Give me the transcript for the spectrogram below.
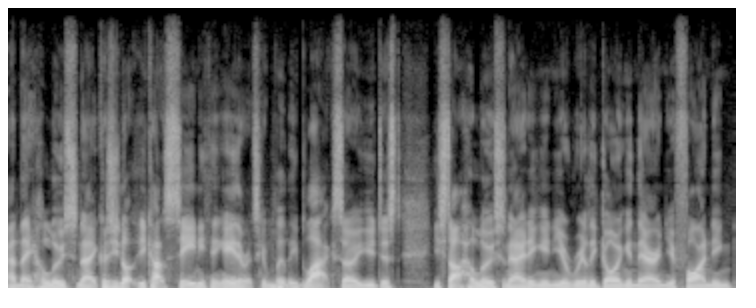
and they hallucinate because you're not you can't see anything either it's completely mm. black so you just you start hallucinating and you're really going in there and you're finding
